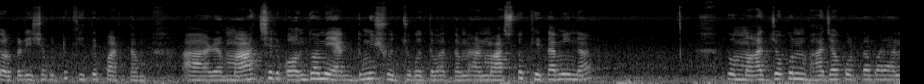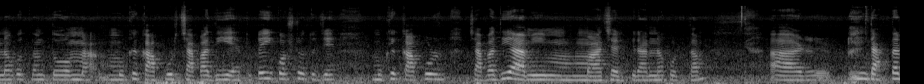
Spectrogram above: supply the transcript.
তরকারি এসব একটু খেতে পারতাম। আর মাছের গন্ধ আমি একদমই সহ্য করতে পারতাম না। আর মাছ তো খেতামই না। তো মাছ যখন ভাজা করতাম বা রান্না করতাম, তো মুখে কাপড় চাপা দিয়ে এতটাই কষ্ট হতো যে মুখে কাপড় চাপা দিয়ে আমি মাছ আর কি রান্না করতাম। আর ডাক্তার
